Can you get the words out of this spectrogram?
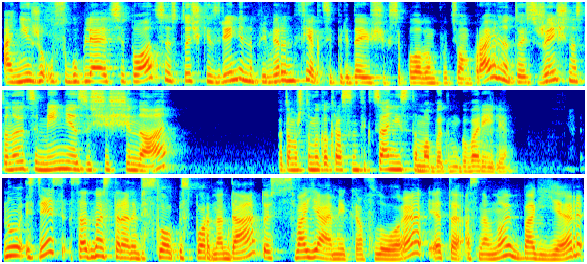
они же усугубляют ситуацию с точки зрения, например, инфекций, передающихся половым путем. Правильно? То есть женщина становится менее защищена, потому что мы как раз с инфекционистом об этом говорили. Ну, здесь, с одной стороны, бесспорно, да, то есть своя микрофлора – это основной барьер э,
